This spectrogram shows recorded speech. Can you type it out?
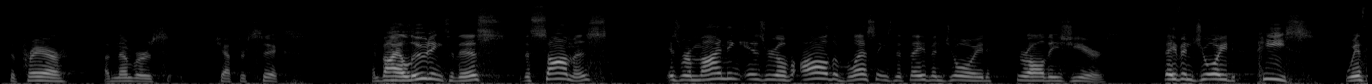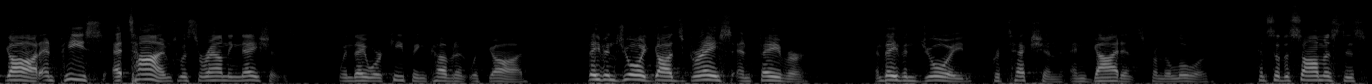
It's the prayer of Numbers chapter 6. And by alluding to this, the psalmist is reminding Israel of all the blessings that they've enjoyed through all these years. They've enjoyed peace with God and peace at times with surrounding nations when they were keeping covenant with God. They've enjoyed God's grace and favor, and they've enjoyed protection and guidance from the Lord. And so the psalmist is,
